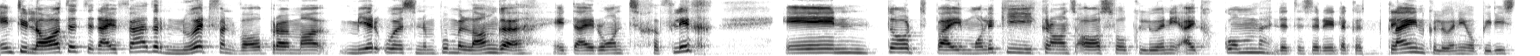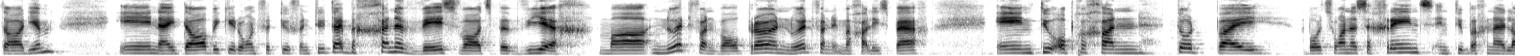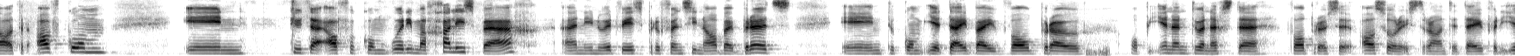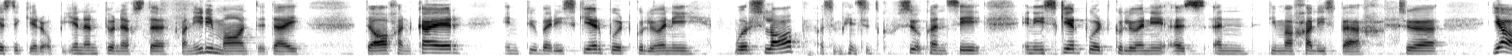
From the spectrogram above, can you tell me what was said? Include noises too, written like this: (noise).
En toe laat het hy verder noord van Walpro maar meer oos in Mpumalanga het hy rond gevlieg en tot by Molletjie Kraans Aasvol kolonie uitgekom. Dit is 'n redelike klein kolonie op hierdie stadium en hy daar bietjie rond vertoef en toe het hy beginne weswaarts beweeg, maar noord van Walpro en noord van die Magaliesberg en toe opgegaan tot by Botswana se grens en toe begin hy later afkom en toe het hy afgekom oor die Magaliesberg in die Noordwes provinsie naby Brits en toe kom eet hy by Walpro op die 21ste Walpro se Aso restaurant het hy vir die eerste keer op die 21ste van hierdie maand het hy daar gaan kuier en toe by die Skeerpoort kolonie oorslaap as mense dit so kan sê. En die Skeerpoort kolonie is in die Magaliesberg. So ja,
